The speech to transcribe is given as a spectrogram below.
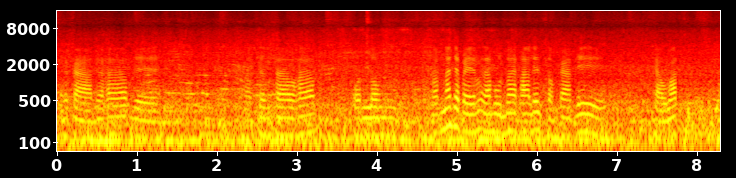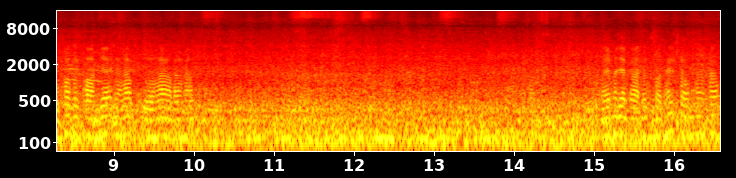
บรรยากาศนะครับเดเชิงเทราครับคนลงครับน่าจะไปทำบุญไหว้พระเล่นสงการที่แถววัดหลวงพ่อสะทอนเยอะนะครับดูภาแล้วครับในบรรยากาศสดๆให้ชมนะครับ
